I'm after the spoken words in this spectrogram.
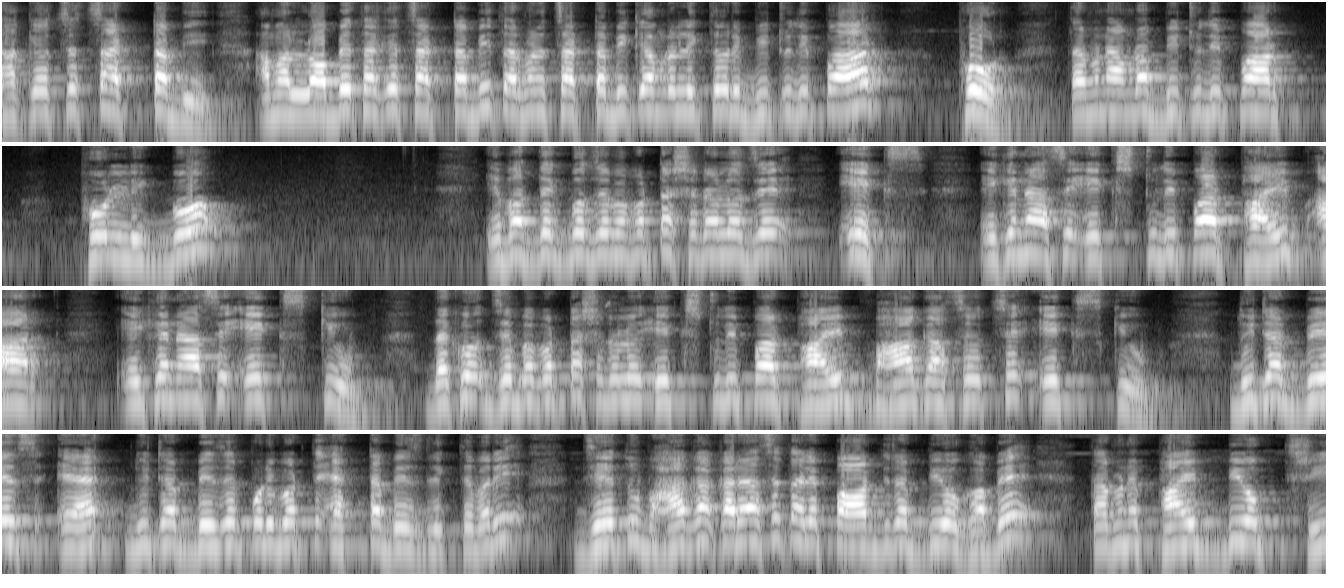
থাকে হচ্ছে চারটা বি আমার লবে থাকে চারটা বি তার মানে চারটা বিকে আমরা লিখতে পারি b to the power four তার মানে আমরা b to the power four লিখব। এবার দেখব যে ব্যাপারটা, সেটা হলো যে এক্স এখানে আছে x to the power five আর এখানে আছে এক্স কিউব দেখো যে ব্যাপারটা, সেটা হলো x to the power five ভাগ আছে হচ্ছে এক্স কিউব দুইটার বেজ এক, দুইটার বেজের পরিবর্তে একটা বেজ লিখতে পারি। যেহেতু ভাগ আকারে আছে, তাহলে পাওয়ার দুটা বিয়োগ হবে। তার মানে ফাইভ বিয়োগ থ্রি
